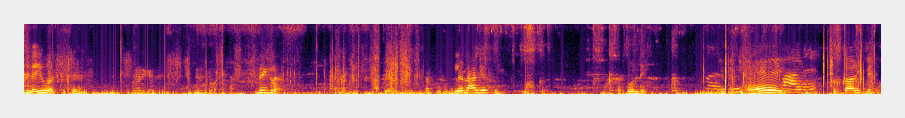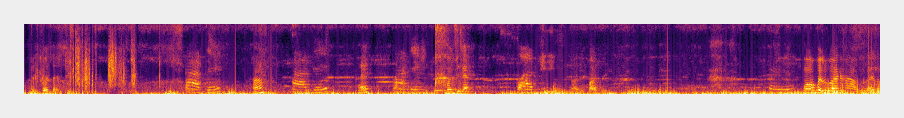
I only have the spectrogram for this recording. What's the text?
काय एवढी काही ओळख कुठे? आहे? दे इकडं. लय राग येते माक माका तोंडे. ए, तू काळी मी सारखी हा? काय? म्हणजे काय? अरे पाहते मोबाईल बाहेर ना हाकलायला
